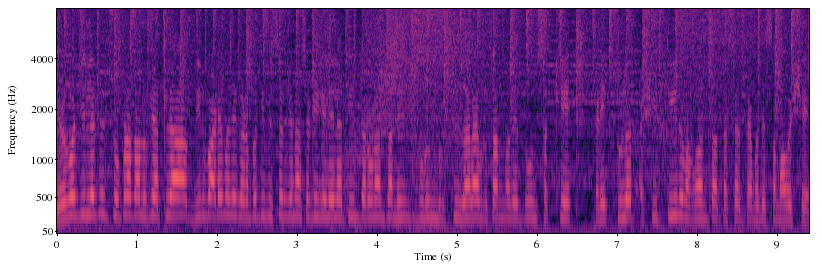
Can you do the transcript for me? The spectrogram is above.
जळगाव जिल्ह्यातील चोपडा तालुक्यातल्या वीरवाडेमध्ये गणपती विसर्जनासाठी गेलेल्या तीन तरुणांचा निज बुडून मृत्यू झाला. मृतांमध्ये दोन सख्खे आणि एक चुलत अशी तीन भावांचा तसं त्यामध्ये समावेश आहे.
